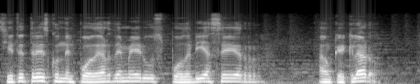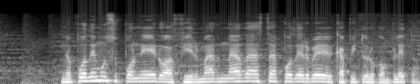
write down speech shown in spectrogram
7-3 con el poder de Merus podría ser... Aunque claro, no podemos suponer o afirmar nada hasta poder ver el capítulo completo.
